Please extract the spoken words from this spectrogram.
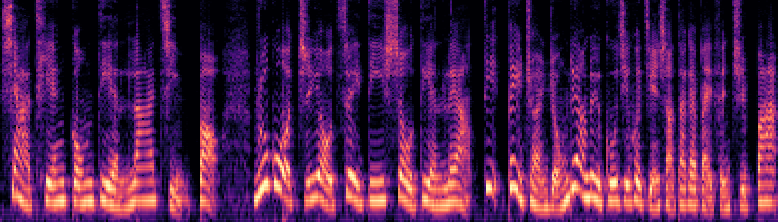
夏天供电拉警报。如果只有最低售电量，地备转容量率估计会减少大概百分之八。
